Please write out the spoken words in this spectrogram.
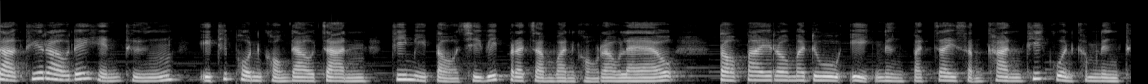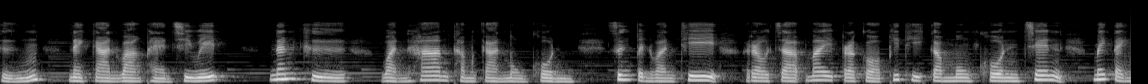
จากที่เราได้เห็นถึงอิทธิพลของดาวจันทร์ที่มีต่อชีวิตประจำวันของเราแล้ว ต่อไปเรามาดูอีกหนึ่งปัจจัยสำคัญที่ควรคำนึงถึงในการวางแผนชีวิต นั่นคือ วันห้ามทำการมงคล ซึ่งเป็นวันที่เราจะไม่ประกอบพิธีกรรมมงคล เช่น ไม่แต่ง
